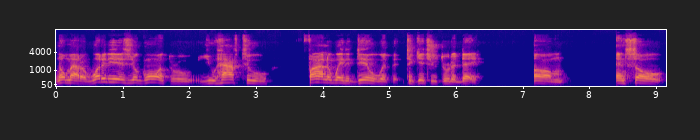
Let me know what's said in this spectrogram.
No matter what it is you're going through, you have to find a way to deal with it to get you through the day. Um, and so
